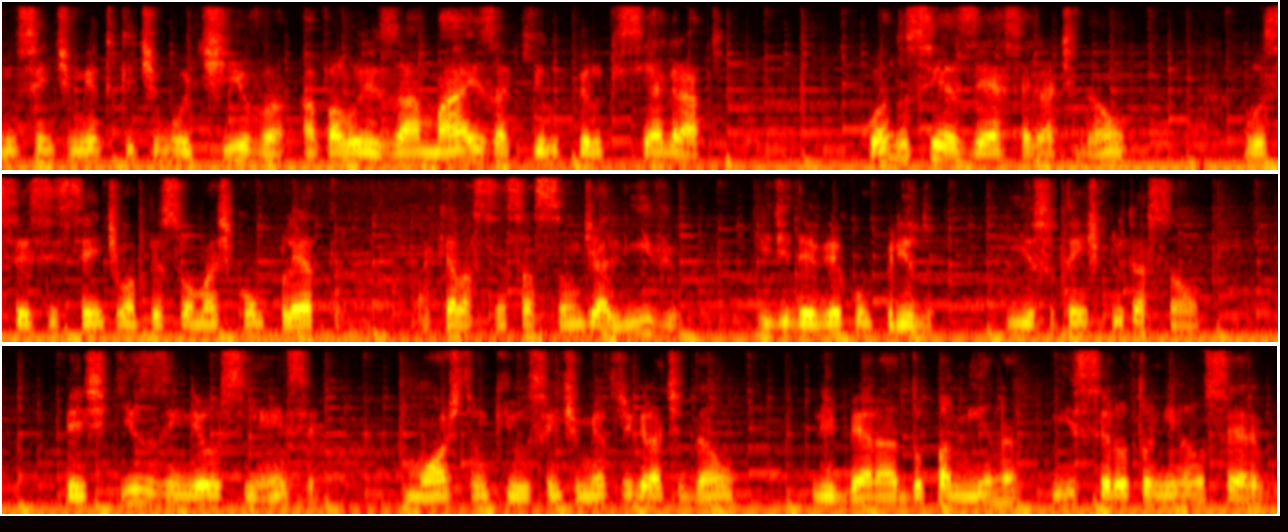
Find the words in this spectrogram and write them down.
um sentimento que te motiva a valorizar mais aquilo pelo que se é grato. Quando se exerce a gratidão, você se sente uma pessoa mais completa, aquela sensação de alívio e de dever cumprido, e isso tem explicação. Pesquisas em neurociência mostram que o sentimento de gratidão libera dopamina e serotonina no cérebro.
